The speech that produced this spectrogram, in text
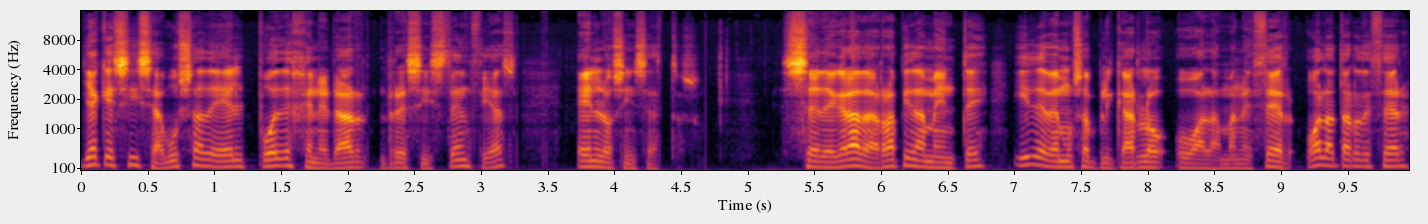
ya que si se abusa de él puede generar resistencias en los insectos. Se degrada rápidamente y debemos aplicarlo o al amanecer o al atardecer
